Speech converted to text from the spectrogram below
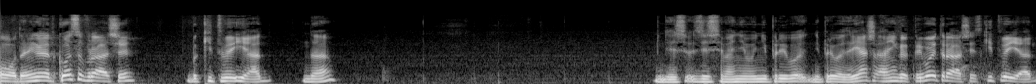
Вот, они говорят, Косов Раши, Бакитвеяд, да? Здесь, здесь они его не приводят. Не приводят. Яш, они говорят, приводят Раши из Китвеяд.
